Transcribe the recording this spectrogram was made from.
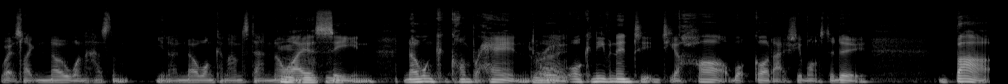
where it's like no one has them you know, no one can understand, no eye has mm-hmm, mm-hmm. seen, no one can comprehend Right. or, or can even enter into your heart what God actually wants to do. But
